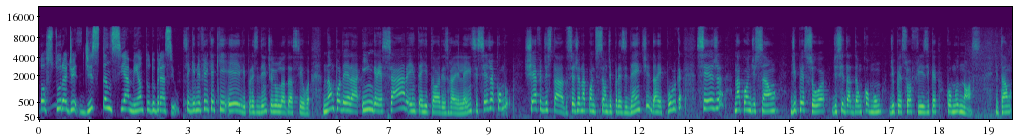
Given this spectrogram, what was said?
postura de distanciamento do Brasil. Significa que ele, presidente Lula da Silva, não poderá ingressar em território israelense, seja como chefe de Estado, seja na condição de presidente da República, seja na condição de pessoa, de cidadão comum, de pessoa física como nós. Então,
